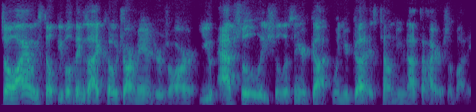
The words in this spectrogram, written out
So I always tell people things I coach our managers are you absolutely should listen to your gut when your gut is telling you not to hire somebody.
